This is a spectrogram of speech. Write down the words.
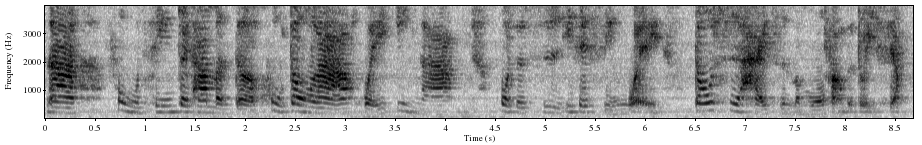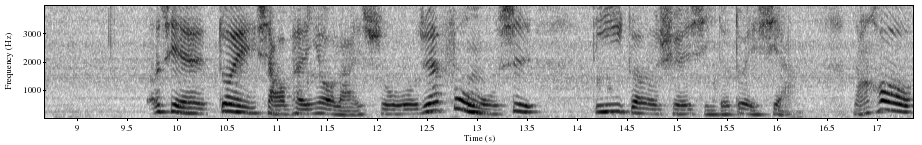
那父母亲对他们的互动啦、回应啊，或者是一些行为。都是孩子们模仿的对象，而且对小朋友来说，我觉得父母是第一个学习的对象。然后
